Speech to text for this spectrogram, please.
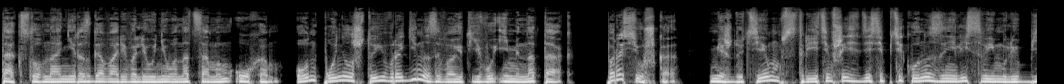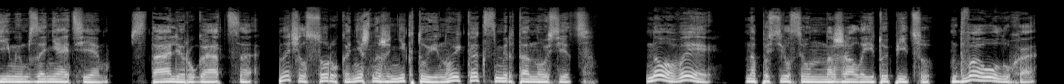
так, словно они разговаривали у него над самым ухом, он понял, что и враги называют его именно так – «поросюшка». Между тем, встретившись, десептиконы занялись своим любимым занятием – стали ругаться. Начал ссору, конечно же, никто иной, как смертоносец. «Но вы!» – напустился он на жало и тупицу. «Два олуха!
